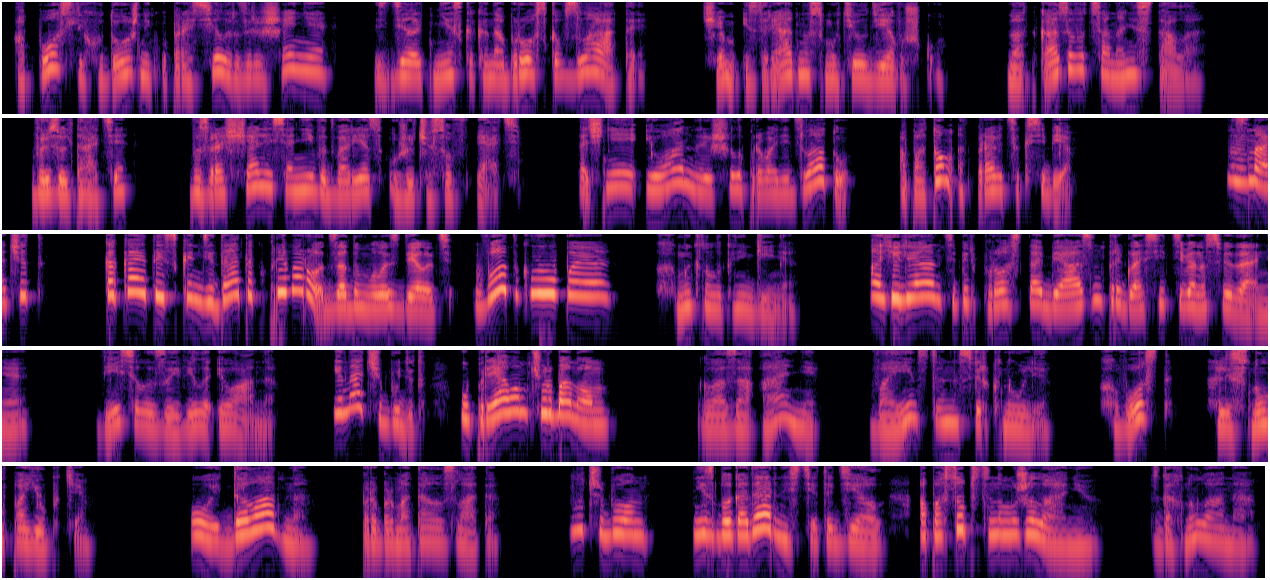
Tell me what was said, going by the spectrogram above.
А после художник попросил разрешения сделать несколько набросков Златы, чем изрядно смутил девушку. Но отказываться она не стала. В результате возвращались они во дворец уже часов в пять. Точнее, Иоанна решила проводить Злату, а потом отправиться к себе. «Значит, какая-то из кандидаток приворот задумала сделать. Вот глупая!» — хмыкнула княгиня. «А Юлиан теперь просто обязан пригласить тебя на свидание», — весело заявила Иоанна. «Иначе будет упрямым чурбаном». Глаза Анни воинственно сверкнули. Хвост хлестнул по юбке. «Ой, да ладно!» — пробормотала Злата. «Лучше бы он не с благодарности это делал, а по собственному желанию», — вздохнула она.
